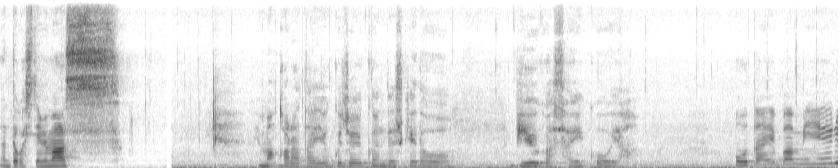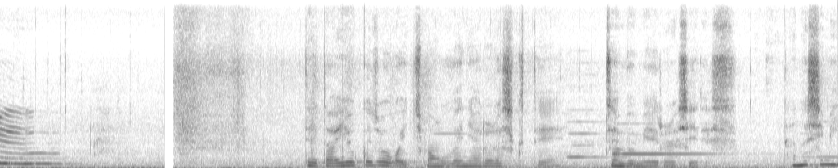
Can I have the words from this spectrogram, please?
なんとかしてみます。今から大浴場行くんですけどビューが最高や。お台場見える。で大浴場が一番上にあるらしくて全部見えるらしいです。楽しみ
